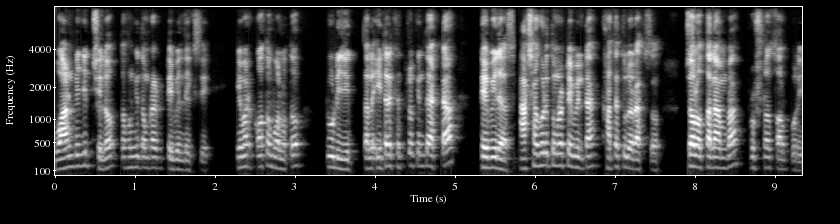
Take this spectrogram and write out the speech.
ওয়ান ডিজিট ছিল, তখন কিন্তু আমরা একটা টেবিল দেখছি। এবার কত বলো তো টু ডিজিট তাহলে এটার ক্ষেত্রেও কিন্তু একটা টেবিল আছে। আশা করি তোমরা টেবিলটা খাতে তুলে রাখছো। চলো, তাহলে আমরা প্রশ্নটা সলভ করি।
